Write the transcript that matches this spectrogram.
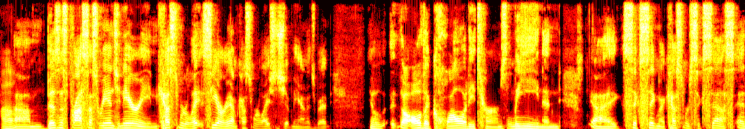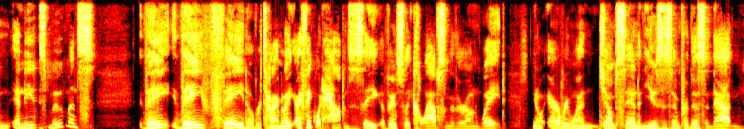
uh-huh. um, business process reengineering, customer CRM, customer relationship management. You know, all the quality terms, lean and uh, Six Sigma, customer success, and and these movements they they fade over time. And I, I, think what happens is they eventually collapse into their own weight. You know everyone jumps in and uses them for this and that. And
